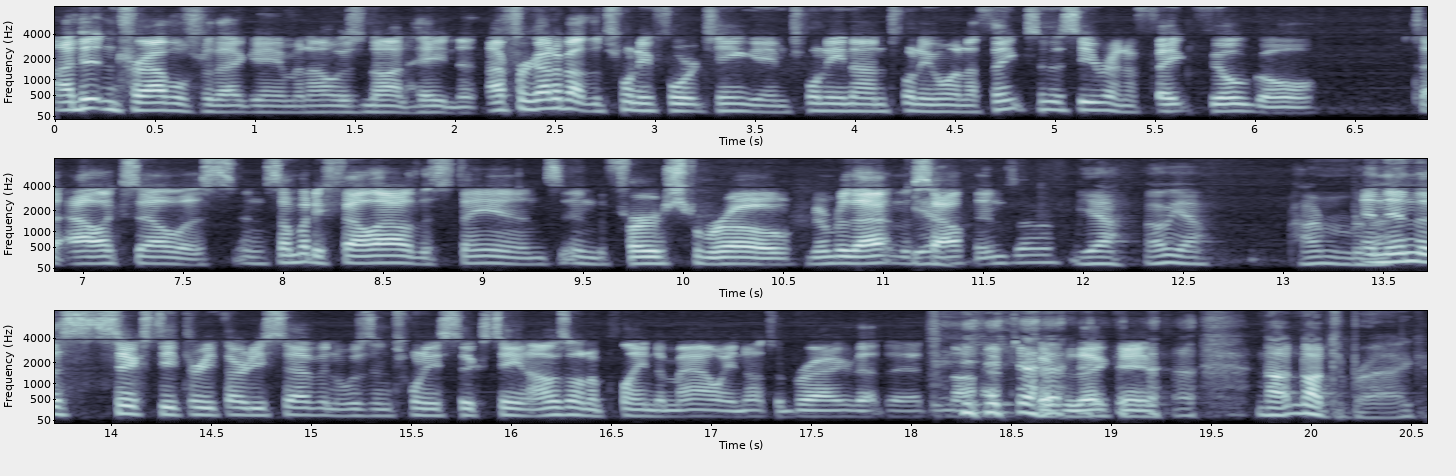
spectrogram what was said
I didn't travel for that game, and I was not hating it. I forgot about the 2014 game, 29-21. I think Tennessee ran a fake field goal to Alex Ellis, and somebody fell out of the stands in the first row. Remember that in the Yeah. south end zone? Yeah. Oh, yeah. I remember And that. then the 63-37 was in 2016. I was on a plane to Maui, not to brag that day. I did not have to cover that game. not, not to brag.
